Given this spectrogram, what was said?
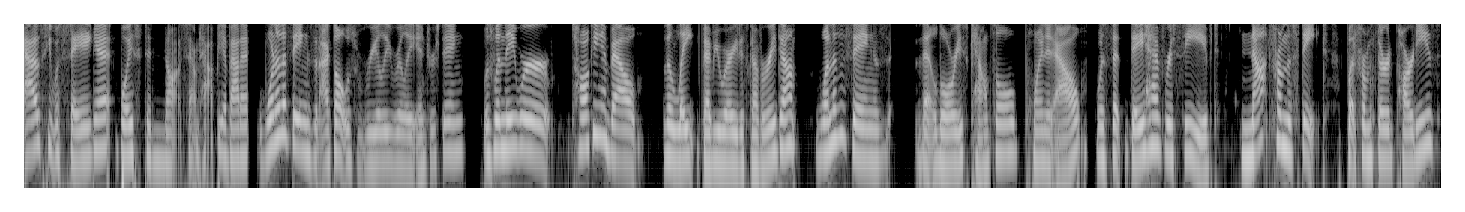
as he was saying it, Boyce did not sound happy about it. one of the things that I thought was really, really interesting was when they were talking about the late February discovery dump. One of the things that Lori's counsel pointed out was that they have received, not from the state, but from third parties,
